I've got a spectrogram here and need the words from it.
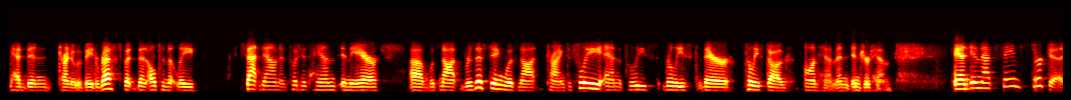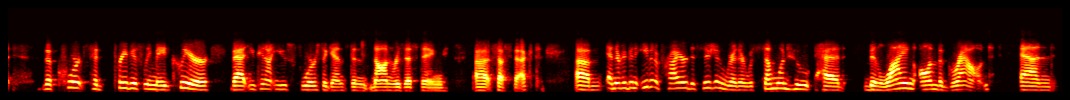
had been trying to evade arrest, but then ultimately sat down and put his hands in the air, uh, was not resisting, was not trying to flee, and the police released their police dog on him and injured him. And in that same circuit, the courts had previously made clear that you cannot use force against a non resisting uh, suspect. Um, and there had been even a prior decision where there was someone who had been lying on the ground and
